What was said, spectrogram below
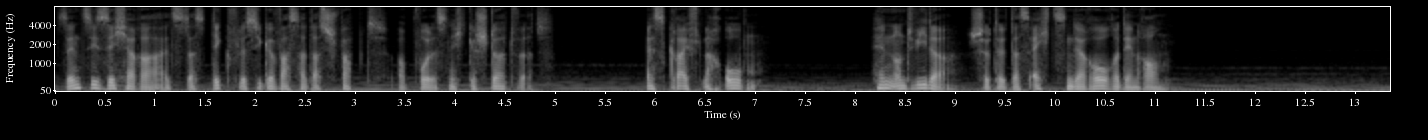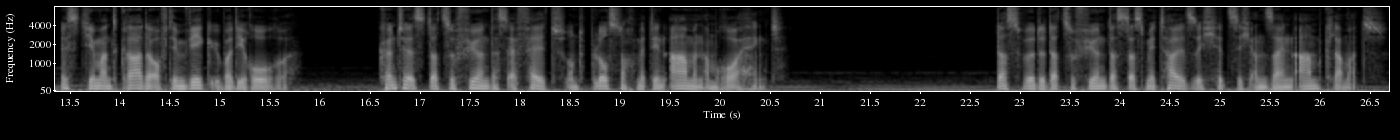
sind sie sicherer als das dickflüssige Wasser, das schwappt, obwohl es nicht gestört wird. Es greift nach oben. Hin und wieder schüttelt das Ächzen der Rohre den Raum. Ist jemand gerade auf dem Weg über die Rohre, könnte es dazu führen, dass er fällt und bloß noch mit den Armen am Rohr hängt. Das würde dazu führen, dass das Metall sich hitzig an seinen Arm klammert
